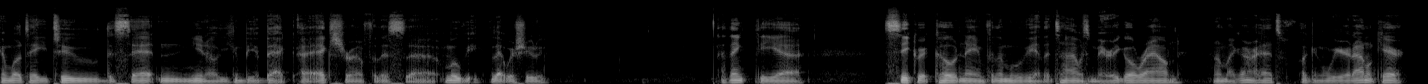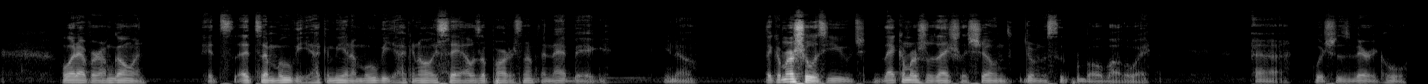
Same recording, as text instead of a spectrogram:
and we'll take you to the set, and you know you can be a back extra for this uh, movie that we're shooting. I think the uh, secret code name for the movie at the time was Merry Go Round. I'm like, all right, that's fucking weird. I don't care. Whatever, I'm going. It's it's a movie. I can be in a movie. I can always say I was a part of something that big. You know, the commercial was huge. That commercial was actually shown during the Super Bowl, by the way, uh, which is very cool.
